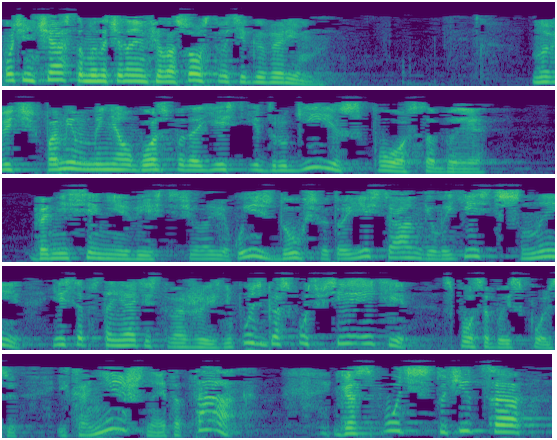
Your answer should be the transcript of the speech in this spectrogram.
Очень часто мы начинаем философствовать и говорим, но ведь помимо меня у Господа есть и другие способы донесение вести человеку. Есть Дух Святой, есть ангелы, есть сны, есть обстоятельства жизни. Пусть Господь все эти способы использует. И, конечно, это так. Господь стучится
